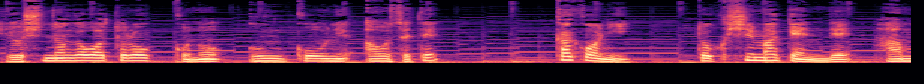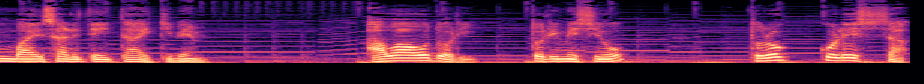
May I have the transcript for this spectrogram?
吉野川トロッコの運行に合わせて、過去に徳島県で販売されていた駅弁、阿波踊り鶏飯をトロッコ列車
